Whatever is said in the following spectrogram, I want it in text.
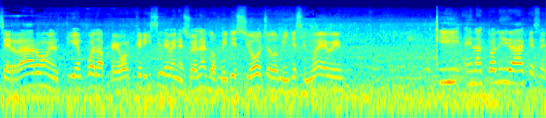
cerraron el tiempo de la peor crisis de Venezuela en el 2018, 2019 y en la actualidad que se,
